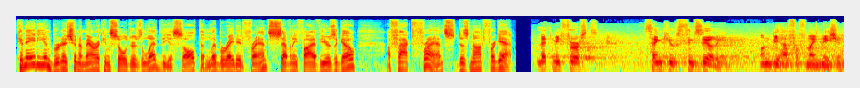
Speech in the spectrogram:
Canadian, British, and American soldiers led the assault that liberated France 75 years ago, a fact France does not forget. Let me first thank you sincerely on behalf of my nation.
